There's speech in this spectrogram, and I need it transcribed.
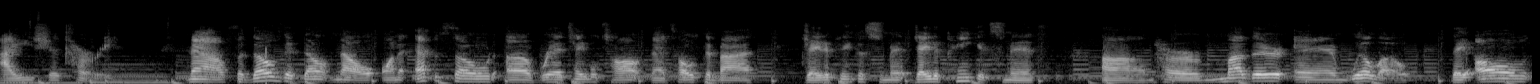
Ayesha Curry. Now, for those that don't know, on an episode of Red Table Talk that's hosted by Jada Pinkett Smith, Jada Pinkett Smith, um, her mother and Willow, they all,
